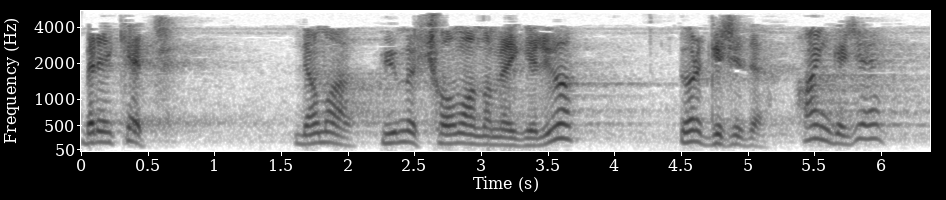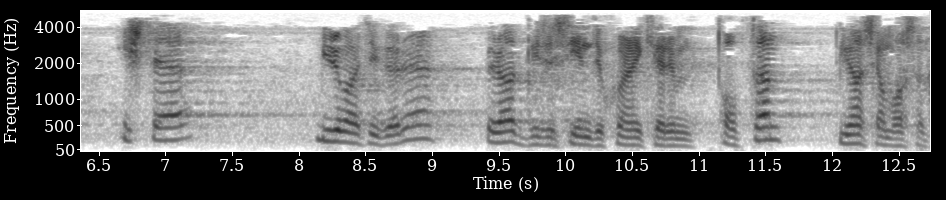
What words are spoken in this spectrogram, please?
bereket. Lama, büyüme, çoğalma anlamına geliyor. Böyle gecede. Hangi gece? İşte bir rivayete göre Berat gecesi indi Kur'an-ı Kerim toptan dünya semasına.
